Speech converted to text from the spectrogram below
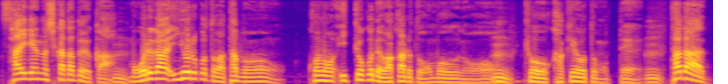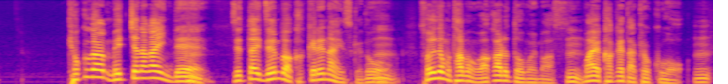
再現の仕方というか、うんもう俺が言おることは多分、この一曲でわかると思うのを、うん今日かけようと思って、うんただ、曲がめっちゃ長いんで、うん絶対全部はかけれないんですけど、うんそれでも多分わかると思います。うん前かけた曲をうん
